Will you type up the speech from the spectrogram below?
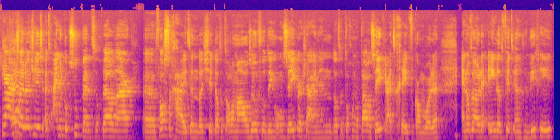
Ja, Ja. zodat je dus uiteindelijk op zoek bent toch wel naar eh, vastigheid. En dat, je, dat het allemaal zoveel dingen onzeker zijn. En dat er toch een bepaalde zekerheid gegeven kan worden. En of nou de een dat vindt in religie,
